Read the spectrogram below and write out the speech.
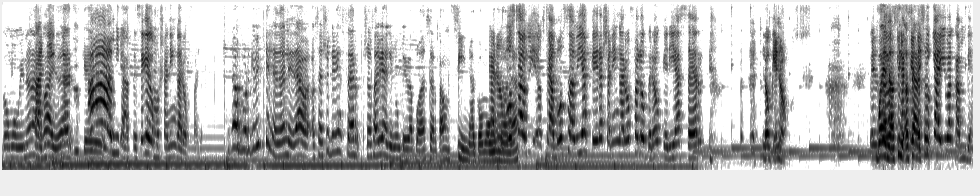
como Winona Ryder y que. Ah, mira, pensé que como Janine Garófalo. No, porque viste que no le daba. O sea, yo quería ser. Yo sabía que nunca iba a poder ser tan fina como Claro, vos Winona. sabías, o sea, vos sabías que era Janine Garófalo, pero querías ser lo que no. Pensabas Bueno, que sí, la o sea, yo- iba a cambiar.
